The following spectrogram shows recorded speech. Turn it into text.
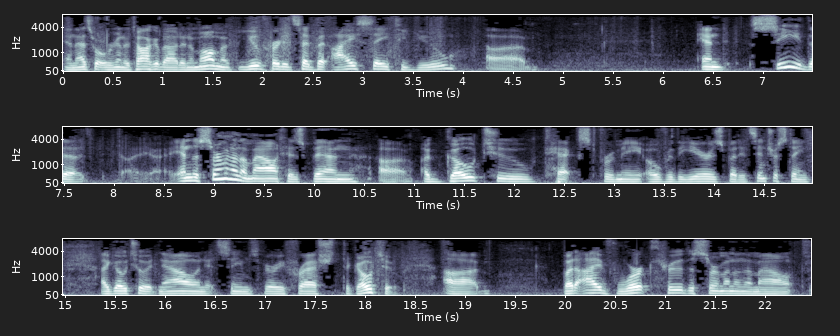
and that's what we're going to talk about in a moment, you've heard it said, but I say to you, uh, and see the and the Sermon on the Mount has been uh, a go-to text for me over the years, but it's interesting. I go to it now, and it seems very fresh to go to. Uh, but I've worked through the Sermon on the Mount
